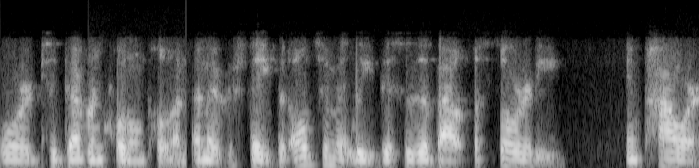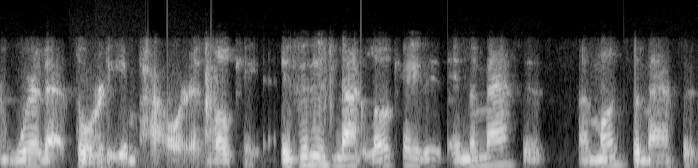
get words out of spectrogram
or to govern, quote unquote, another state. But ultimately, this is about authority and power and where that authority and power is located. If it is not located in the masses, amongst the masses,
